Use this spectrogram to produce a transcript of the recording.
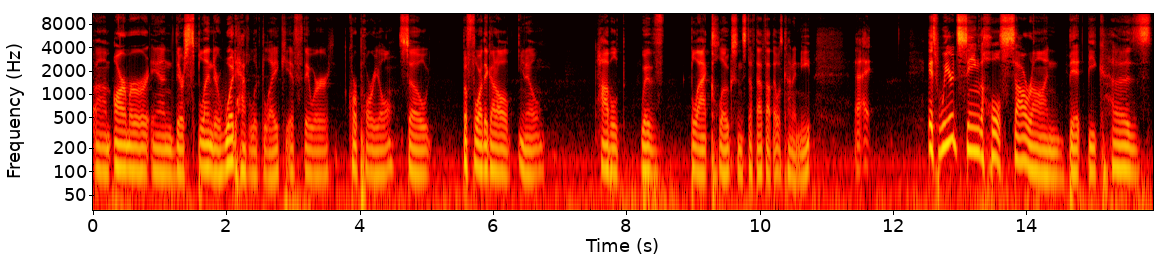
um, armor and their splendor would have looked like if they were corporeal. So before they got all you know hobbled with black cloaks and stuff, I thought that was kind of neat. I, it's weird seeing the whole Sauron bit because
